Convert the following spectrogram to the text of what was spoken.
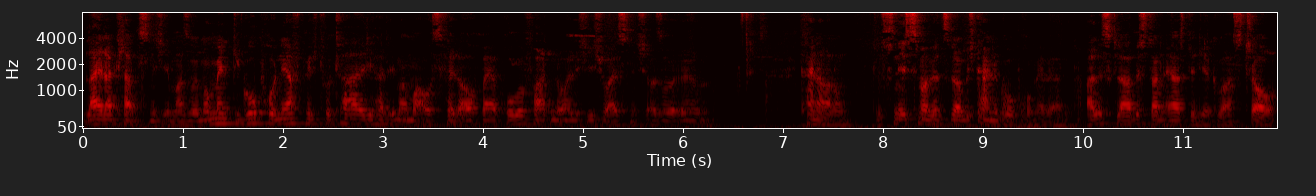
leider klappt es nicht immer so. Im Moment, die GoPro nervt mich total, die hat immer mal Ausfälle, auch bei der Probefahrt neulich, ich weiß nicht. Also, äh, keine Ahnung. Das nächste Mal wird es, glaube ich, keine GoPro mehr werden. Alles klar, bis dann, erste Dirk war's. Ciao.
